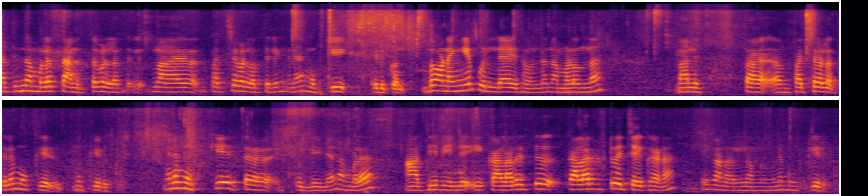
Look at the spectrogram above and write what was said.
ആദ്യം നമ്മൾ തണുത്ത വെള്ളത്തിൽ പച്ച വെള്ളത്തിൽ ഇങ്ങനെ മുക്കി എടുക്കുന്നു ഇത് ഉണങ്ങിയ പുല്ലായതുകൊണ്ട് നമ്മളൊന്ന് നന പച്ച പച്ചവെള്ളത്തിൽ മുക്കി മുക്കിയെടുക്കും. ഇങ്ങനെ മുക്കിയെടുത്ത പുല്ലിനെ നമ്മൾ ആദ്യം വീണ്ടും ഈ കളറിട്ട് കളറിട്ട് വെച്ചേക്കാണ്. ഈ കളറിൽ നമ്മളിങ്ങനെ മുക്കിയെടുക്കും.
